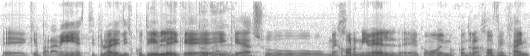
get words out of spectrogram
eh, que para mí es titular indiscutible y que, que a su mejor nivel, como vimos contra el Hoffenheim,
